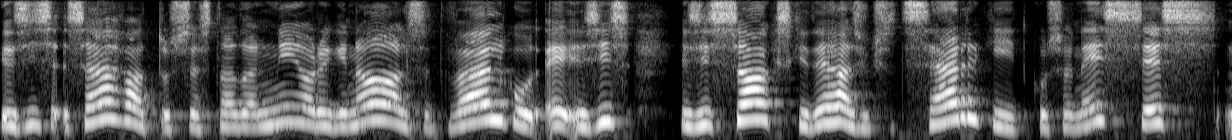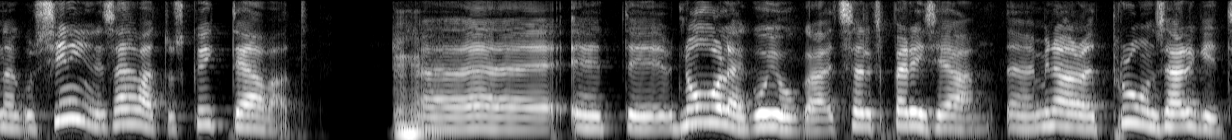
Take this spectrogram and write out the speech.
ja siis sähvatus, sest nad on nii originaalsed välgud ja siis ja siis saakski teha siuksed särgid, kus on SS nagu sinine sähvatus, kõik teavad Mm -hmm. et noolekujuga, et see oleks päris hea. mina arvan, et pruunsärgid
